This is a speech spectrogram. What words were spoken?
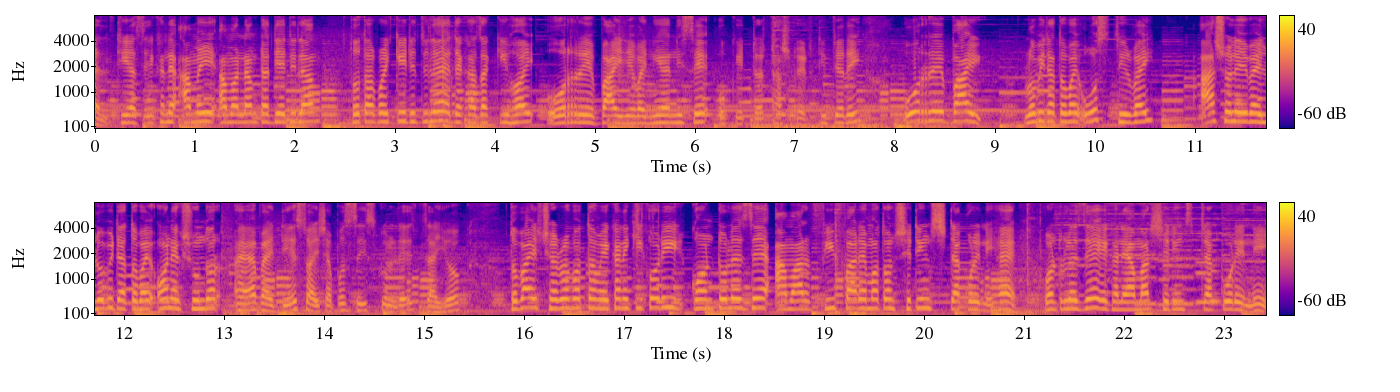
L ঠিক আছে, এখানে আমি আমার নামটা দিয়ে দিলাম। তো তারপরে কেটে দিলে দেখা যাক কি হয়। ওর রে ভাই রে ভাই, নিয়ে নিছে। ওকে টিপ দিয়ে দেই। ওর রে ভাই লবিটা তো ভাই অস্থির ভাই। আসলে ভাই লবিটা তো ভাই অনেক সুন্দর। হ্যাঁ ভাই ড্রেস হিসাব হচ্ছে স্কুল ড্রেস যাই হোক। তো ভাই, সর্বপ্রথম এখানে কি করি? কন্ট্রোলে যে আমার ফ্রি ফায়ারের মতন সেটিংসটা করে নিই। হ্যাঁ কন্ট্রোলে যে এখানে আমার সেটিংসটা করে নিই।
